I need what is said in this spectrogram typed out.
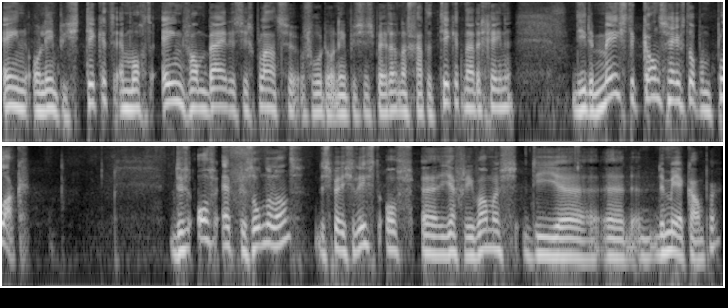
één Olympisch ticket. En mocht één van beiden zich plaatsen voor de Olympische Spelen... dan gaat het ticket naar degene die de meeste kans heeft op een plak. Dus of Epke Zonderland, de specialist... of uh, Jeffrey Wammers, die, de, de meerkamper.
